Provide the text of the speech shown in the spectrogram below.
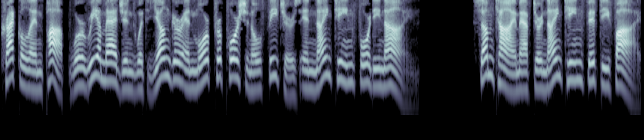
Crackle and Pop were reimagined with younger and more proportional features in 1949. Sometime after 1955,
